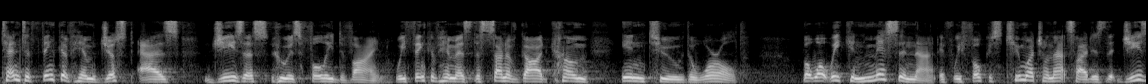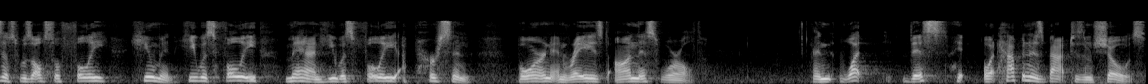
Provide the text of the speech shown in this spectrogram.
tend to think of him just as Jesus who is fully divine, we think of him as the Son of God come into the world. But what we can miss in that, if we focus too much on that side, is that Jesus was also fully human. He was fully man. He was fully a person born and raised on this world. And what this, what happened in his baptism shows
